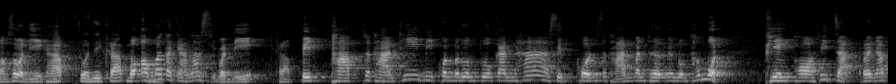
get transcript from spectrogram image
หมอสวัสดีครับ สวัสดีครับหมอเอามาตรการล่าสุดวันนี้ ครับปิดผับสถานที่มีคนมารวมตัวกัน 50 คนสถานบันเทิงเริงรมย์ทั้งหมด เพียงพอที่จะระงับ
